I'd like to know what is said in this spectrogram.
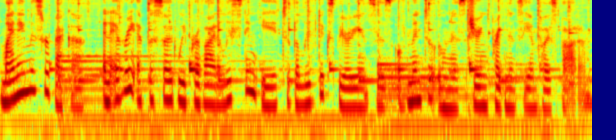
My name is Rebecca, and every episode we provide a listening ear to the lived experiences of mental illness during pregnancy and postpartum.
